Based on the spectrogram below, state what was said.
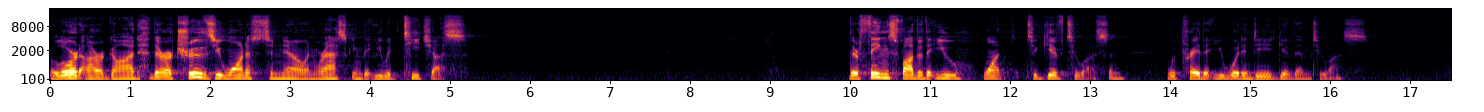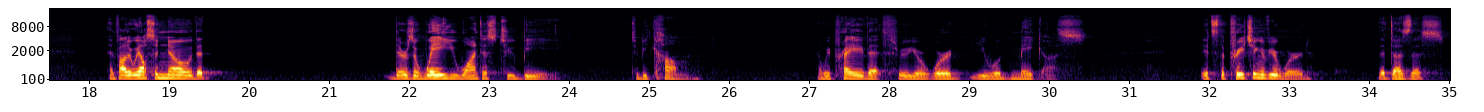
O oh Lord our God, there are truths you want us to know, and we're asking that you would teach us. There are things, Father, that you want to give to us, and we pray that you would indeed give them to us. And Father, we also know that there's a way you want us to be, to become. And we pray that through your word you would make us. It's the preaching of your word that does this.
